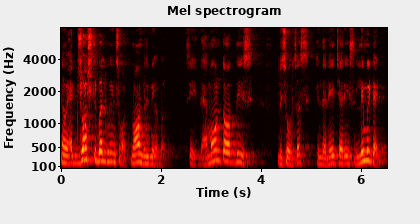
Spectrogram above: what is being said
Now exhaustible means what? Non renewable see the amount of these resources in the nature is limited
